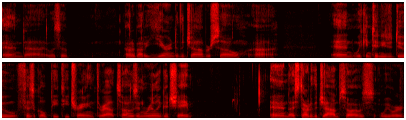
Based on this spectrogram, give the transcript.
and uh, it was a not about a year into the job or so, uh, and we continued to do physical PT training throughout. So I was in really good shape, and I started the job. So I was we were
